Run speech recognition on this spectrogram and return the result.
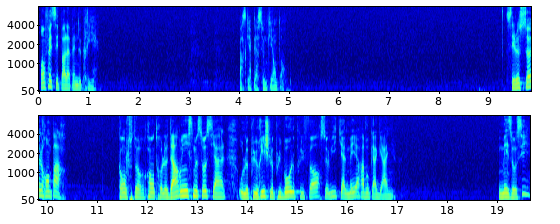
en fait, ce n'est pas la peine de crier. Parce qu'il n'y a personne qui entend. C'est le seul rempart contre, le darwinisme social, où le plus riche, le plus beau, le plus fort, celui qui a le meilleur avocat gagne. Mais aussi,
